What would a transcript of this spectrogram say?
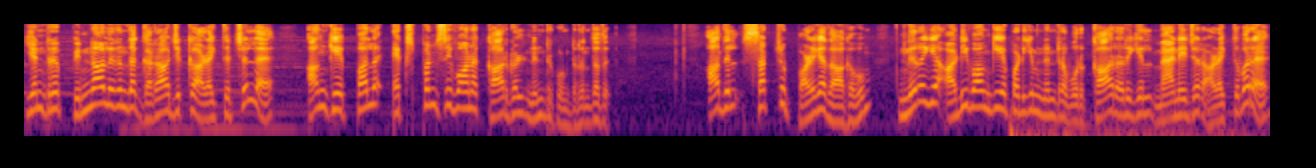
என்று பின்னால் இருந்த கராஜுக்கு அழைத்துச் செல்ல அங்கே பல எக்ஸ்பென்சிவான கார்கள் நின்று கொண்டிருந்தது. அதில் சற்று பழையதாகவும் நிறைய அடி வாங்கியபடியும் நின்ற ஒரு கார் அருகில் மேனேஜர் அழைத்து வர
